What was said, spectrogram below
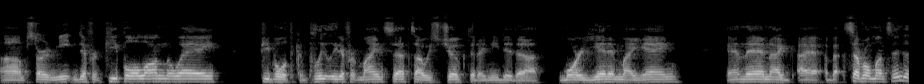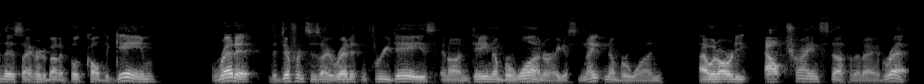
Um, started meeting different people along the way, people with completely different mindsets. I always joke that I needed uh, more yin in my yang. And then I, I, about several months into this, I heard about a book called The Game. Read it. The difference is I read it in three days, and on day number one, or I guess night number one, I would already out trying stuff that I had read.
